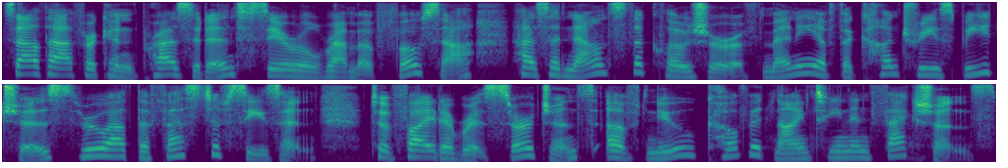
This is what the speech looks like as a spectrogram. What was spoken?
South African President Cyril Ramaphosa has announced the closure of many of the country's beaches throughout the festive season to fight a resurgence of new COVID 19 infections.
